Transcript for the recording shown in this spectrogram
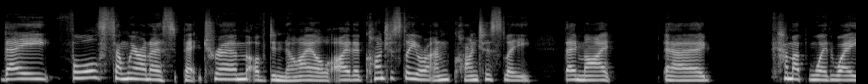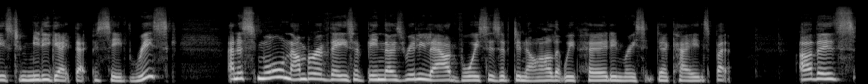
they fall somewhere on a spectrum of denial, either consciously or unconsciously they might uh, come up with ways to mitigate that perceived risk. And a small number of these have been those really loud voices of denial that we've heard in recent decades. But others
